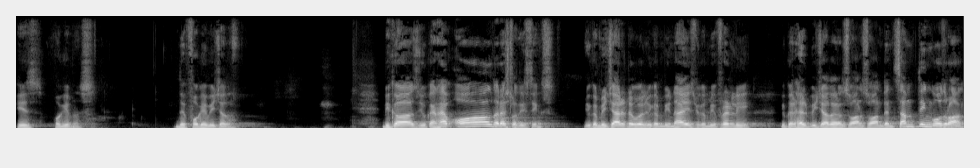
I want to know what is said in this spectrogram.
is forgiveness they forgive each other. Because you can have all the rest of these things. you can be charitable, you can be nice, you can be friendly, you can help each other, and so on and so on. Then something goes wrong.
